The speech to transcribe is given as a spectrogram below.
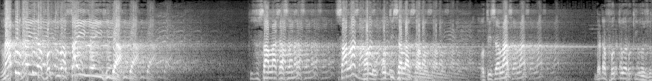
না ঢুকাইয়া ফতুয়া চাইলেই ফিডা কিছু আছে না? ভালো, অতি ভালো। অতি বেটা ফতুয়ার কি বুঝো?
